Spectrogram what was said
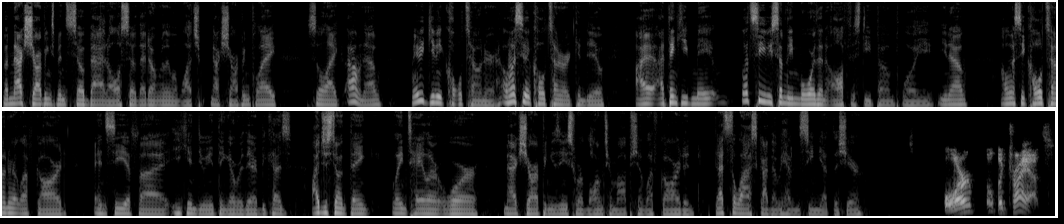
But Max Scharping's been so bad also that I don't really want to watch Max Scharping play. So like I don't know, maybe give me Cole Toner. I want to see what Cole Toner can do. I I think he may let's see if he's something more than an Office Depot employee. You know, I want to see Cole Toner at left guard and see if uh, he can do anything over there because I just don't think Lane Taylor or Max Scharping is any sort of long term option at left guard, and that's the last guy that we haven't seen yet this year. Or open tryouts.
